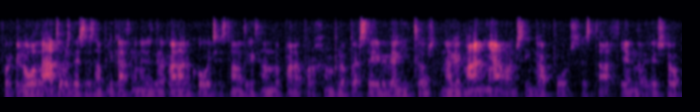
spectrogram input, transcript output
porque luego datos de esas aplicaciones de radar COVID se están utilizando para, por ejemplo, perseguir delitos. En Alemania o en Singapur se está haciendo y eso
